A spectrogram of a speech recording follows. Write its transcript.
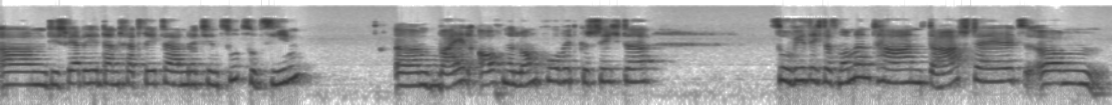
ähm, die Schwerbehindertenvertreter mit hinzuzuziehen, ähm, weil auch eine Long-Covid-Geschichte so wie sich das momentan darstellt, ähm,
